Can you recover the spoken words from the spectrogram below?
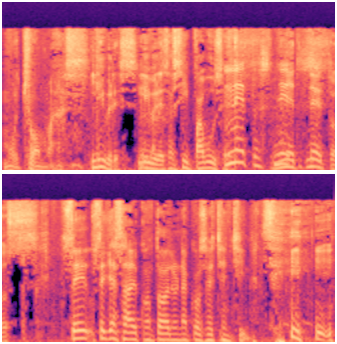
mucho más. Libres, libres, así, pa' buses. Netos, Net- netos. netos. Usted, usted ya sabe cuánto vale una cosa hecha en China. Sí.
